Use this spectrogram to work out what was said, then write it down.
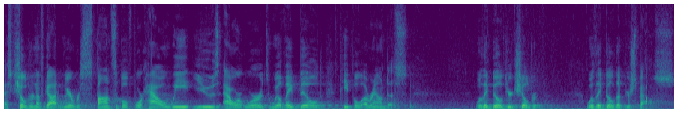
As children of God, we are responsible for how we use our words. Will they build people around us? Will they build your children? Will they build up your spouse?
